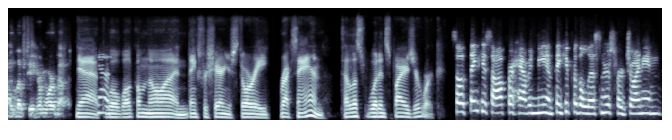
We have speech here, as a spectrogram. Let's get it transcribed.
I'd love to hear more about it. Yeah. yeah. Well, welcome, Noah, and thanks for sharing your story. Roxanne, tell us what inspires your work. So, thank you, Saul, for having me, and thank you for the listeners for joining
